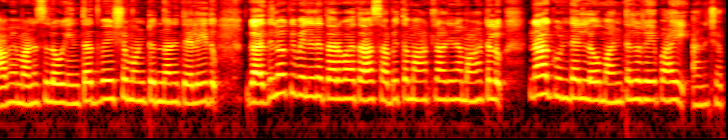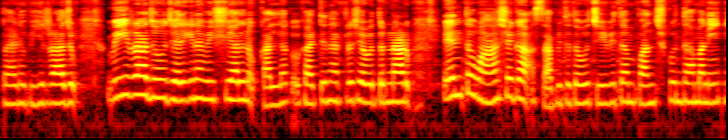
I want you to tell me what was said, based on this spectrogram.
ఆమె మనసులో ఇంత ద్వేషం ఉంటుందని తెలియదు గదిలోకి వెళ్ళిన తర్వాత సబిత మాట్లాడిన మాటలు నా గుండెల్లో మంటలు రేపాయి అని చెప్పాడు వీర్రాజు. వీర్రాజు జరిగిన విషయాలను కళ్ళకు కట్టినట్లు చెబుతున్నాడు. ఎంతో ఆశగా సబితతో జీవితం పంచుకుందామని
